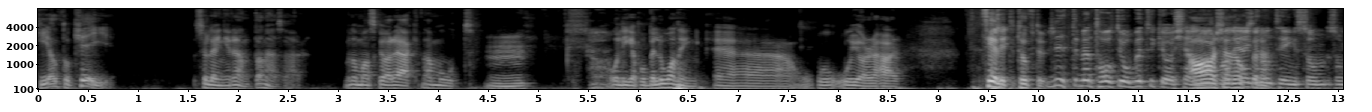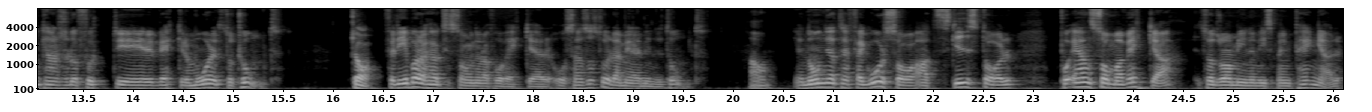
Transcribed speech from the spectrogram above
helt okej så länge räntan är så här. Men om man ska räkna mot mm. och ligga på belåning eh, och, och göra det här. Ser lite tufft ut. Lite mentalt jobbigt tycker jag att känna. Ja, jag känner man äger någonting som, som kanske då 40 veckor om året står tomt. Ja. För det är bara högsäsong några få veckor och sen så står det där mer eller mindre tomt. ja. Någon jag träffade igår sa att Skistar på en sommarvecka så drar de in en viss mängd pengar.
